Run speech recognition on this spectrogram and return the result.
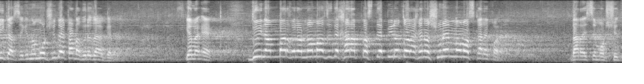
ঠিক আছে, কিন্তু মসজিদে টাটা করে যাওয়া করে গেল এক। দুই নাম্বার হলো নামাজিতে খারাপ কাজ দিয়ে বিরত রাখে না, শুনেন নামাজ কারে করে। দাঁড়াইছে মসজিদ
